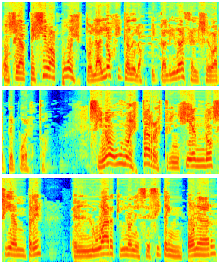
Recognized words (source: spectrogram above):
O sea, te lleva puesto. La lógica de la hospitalidad es el llevarte puesto. Si no, uno está restringiendo siempre el lugar que uno necesita imponer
